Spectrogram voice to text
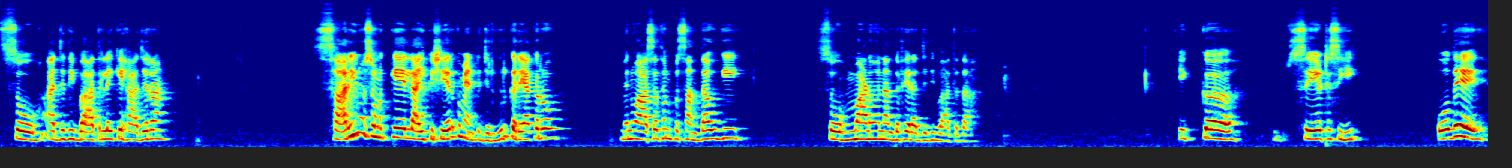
ਸੋ ਅੱਜ ਦੀ ਬਾਤ ਲੈ ਕੇ ਹਾਜ਼ਰ ਹਾਂ। ਸਾਰੀ ਨੂੰ ਸੁਣ ਕੇ ਲਾਈਕ ਸ਼ੇਅਰ ਕਮੈਂਟ ਜ਼ਰੂਰ ਕਰਿਆ ਕਰੋ। ਮੈਨੂੰ ਆਸ ਹੈ ਤੁਹਾਨੂੰ ਪਸੰਦ ਆਊਗੀ। ਸੋ ਮਾਣੋ ਆਨੰਦ ਫਿਰ ਅੱਜ ਦੀ ਬਾਤ ਦਾ। ਇੱਕ ਸੇਠ ਸੀ, ਉਹਦੇ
